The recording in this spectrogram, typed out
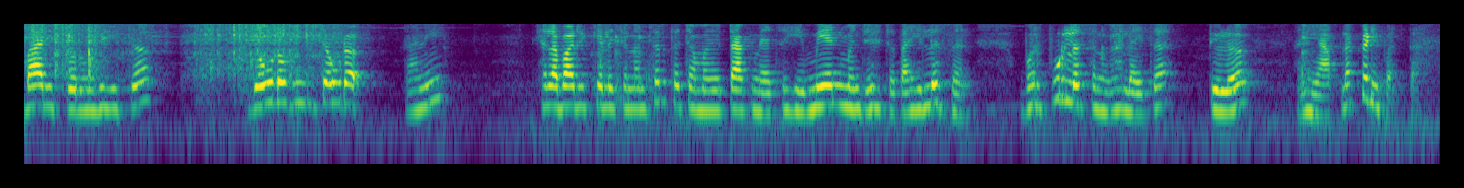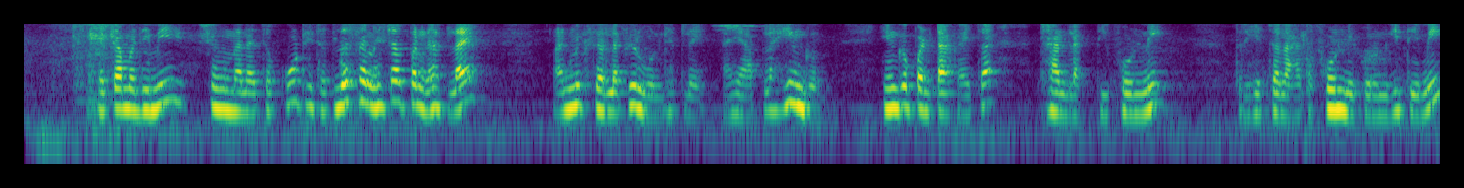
बारीक करून घ्यायचं. जेवढं होईल तेवढं. आणि ह्याला बारीक केल्याच्यानंतर त्याच्यामध्ये टाकण्याचं हे मेन म्हणजे ह्याच्यात आहे लसण. भरपूर लसण घालायचा तिळं. आणि आपला कढीपत्ता ह्याच्यामध्ये मी शेंगदाण्याचं कूट ह्याच्यात लसण ह्याच्यात पण घातला आहे आणि मिक्सरला फिरवून घेतलं आहे आणि आपला हिंग. हिंग पण टाकायचा. छान लागते फोडणी. तर हे चला आता फोडणी करून घेते मी.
